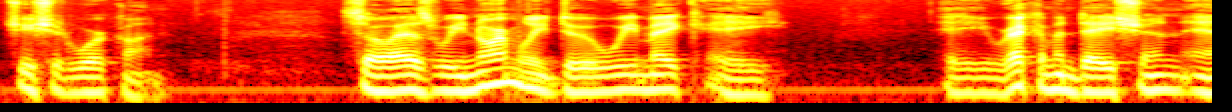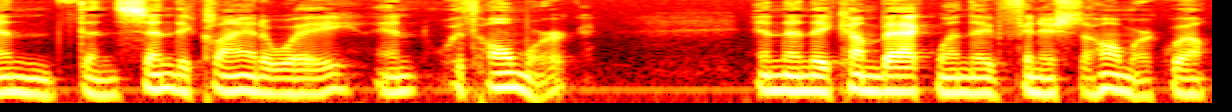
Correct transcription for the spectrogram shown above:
she should work on. So, as we normally do, we make a a recommendation and then send the client away and with homework, and then they come back when they've finished the homework. Well,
